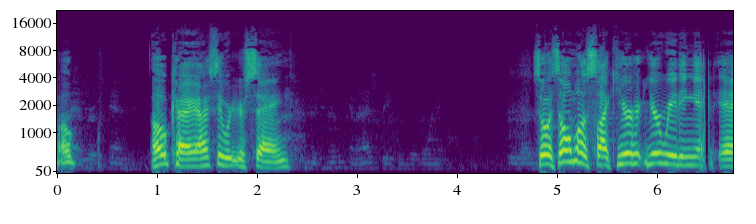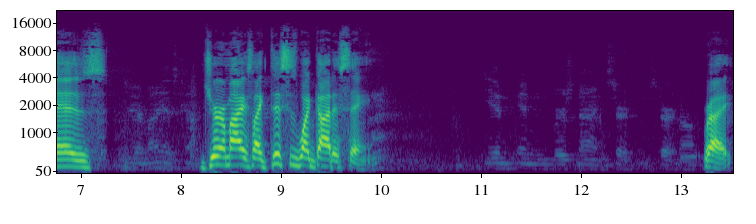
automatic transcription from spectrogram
Oh, okay, I see what you're saying. So it's almost like you're you're reading it as Jeremiah's like, this is what God is saying. Right.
